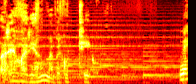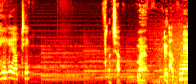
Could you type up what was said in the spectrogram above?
अरे मरियम मैं बिल्कुल ठीक हूँ। नहीं है आप ठीक? अच्छा मैं लेता अब मैं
